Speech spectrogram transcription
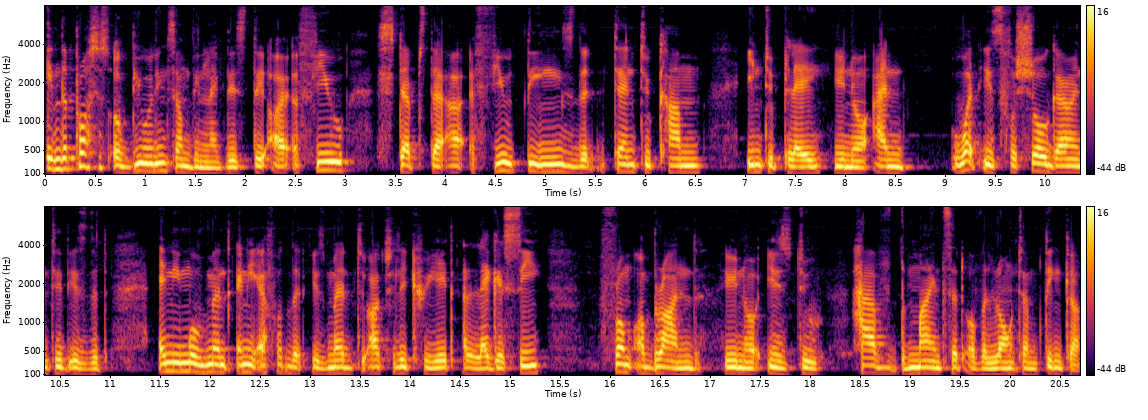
in the process of building something like this, there are a few steps, there are a few things that tend to come into play, you know, and what is for sure guaranteed is that any movement, any effort that is made to actually create a legacy from a brand, you know, is to have the mindset of a long-term thinker.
